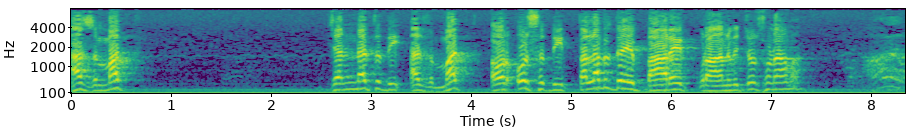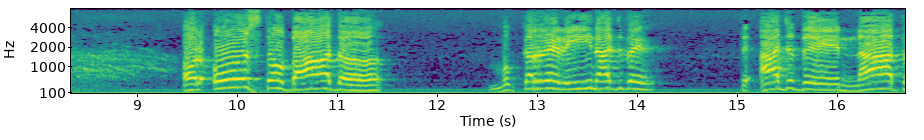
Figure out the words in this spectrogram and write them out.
عظمت، جنت دی عظمت اور اس دی طلب دے بارے قرآن سنا وا اور اس تو بعد مقررین اج دے تے اج دے نات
